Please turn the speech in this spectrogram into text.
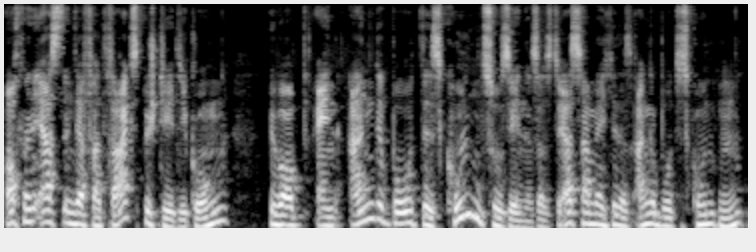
Auch wenn erst in der Vertragsbestätigung überhaupt ein Angebot des Kunden zu sehen ist, also zuerst haben wir hier das Angebot des Kunden,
